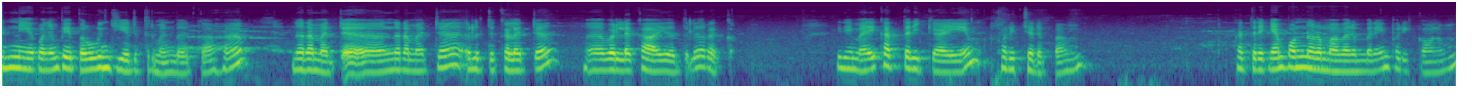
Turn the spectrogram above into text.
எண்ணெயை கொஞ்சம் பேப்பர் உறிஞ்சி எடுத்துரும் என்பதற்காக. நிறமற்ற நிறமற்ற எழுத்துக்களற்ற வெள்ளை காகிதத்தில் இறக்கும். இதே மாதிரி கத்தரிக்காயையும் பொரிச்செடுப்பேன் கத்திரிக்காய் பொன்னிறமாக வரும்பரையும் பொறிக்கணும். பொரிக்கணும்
